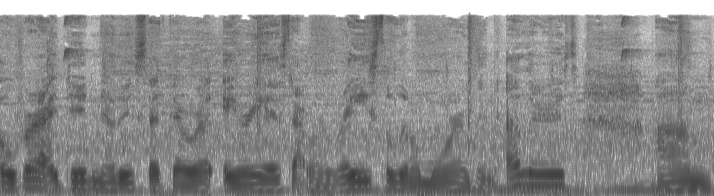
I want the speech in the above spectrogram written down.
over, I did notice that there were areas that were raised a little more than others. Um,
